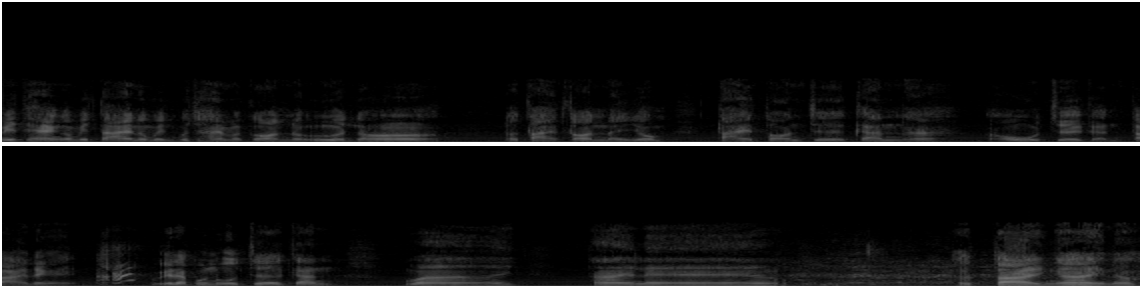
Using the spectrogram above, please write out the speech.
มีดแทงก็ไม่ตายเราเป็นผู้ชายมาก่อนเนอะเออเนาะ เราตายตอนไหนโยม ตายตอนเจอกันฮะเอ้าเจอกันตายได้ไง เวลาพวกหนูเจอกันวายตายแล้วเออตายง่ายเนาะ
